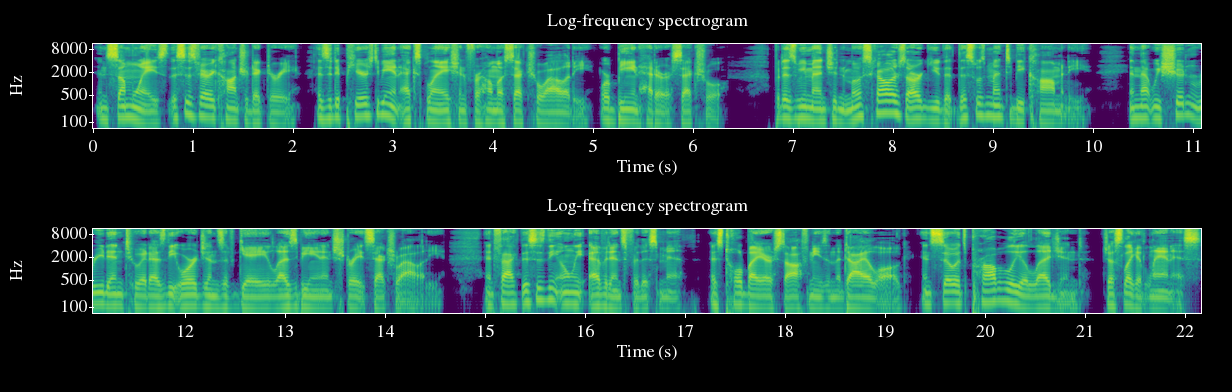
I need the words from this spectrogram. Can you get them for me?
In some ways, this is very contradictory, as it appears to be an explanation for homosexuality or being heterosexual. But as we mentioned, most scholars argue that this was meant to be comedy, and that we shouldn't read into it as the origins of gay, lesbian, and straight sexuality. In fact, this is the only evidence for this myth, as told by Aristophanes in the dialogue, and so it's probably a legend, just like Atlantis,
